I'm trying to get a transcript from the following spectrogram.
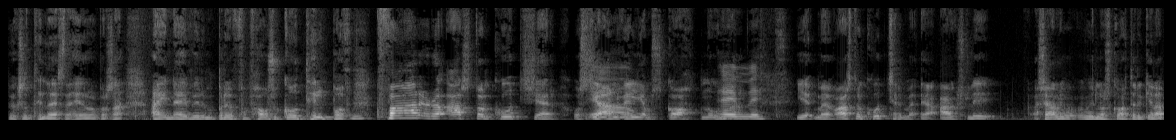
hugsa til þess að þeir voru bara svona æ nei við erum bara að fá svo góð tilbóð hvar eru Aston Kutcher og Sean. William Scott núna? Ég, með Aston Kutcher actually Sean William Scott er að gera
